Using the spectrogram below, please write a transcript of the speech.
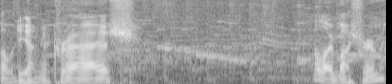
Oh dear, I'm gonna crash. Hello, mushroom.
